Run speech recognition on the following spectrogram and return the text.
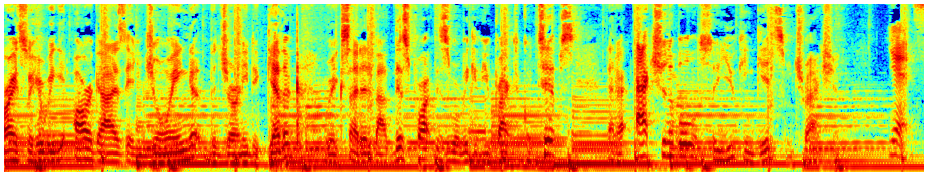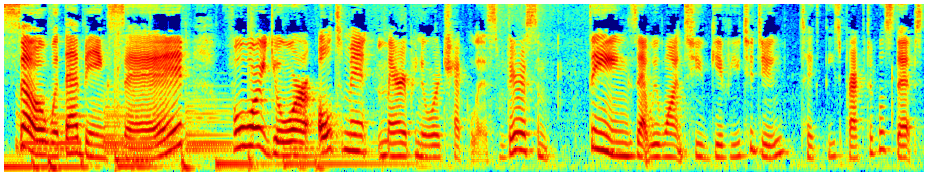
All right, so here we are, guys, enjoying the journey together. We're excited about this part. This is where we give you practical tips that are actionable so you can get some traction. Yes. So, with that being said, for your ultimate marriedpreneur checklist, there are some things that we want to give you to do, take these practical steps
